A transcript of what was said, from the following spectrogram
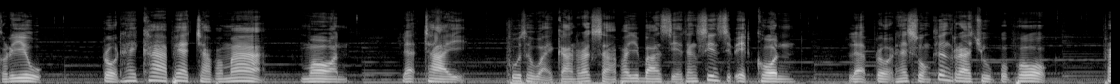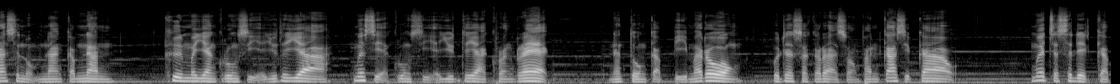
กริ้ว โปรดให้ข้าแพทย์ชาวพม่า มอญและไทย ผู้ถวายการรักษาพยาบาลเสียทั้งสิ้น 11 คน และโปรดให้ส่งเครื่องราชูปโภค พระสนมนางกำนัน คืนมายังกรุงศรีอยุธยาเมื่อเสียกรุงศรีอยุธยาครั้งแรก นั้นตรงกับปีมะโรง พุทธศักราช 2099 เมื่อจะเสด็จกลับ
